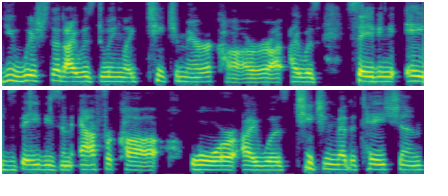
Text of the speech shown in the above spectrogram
you wish that I was doing like Teach America or I was saving AIDS babies in Africa or I was teaching meditation.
